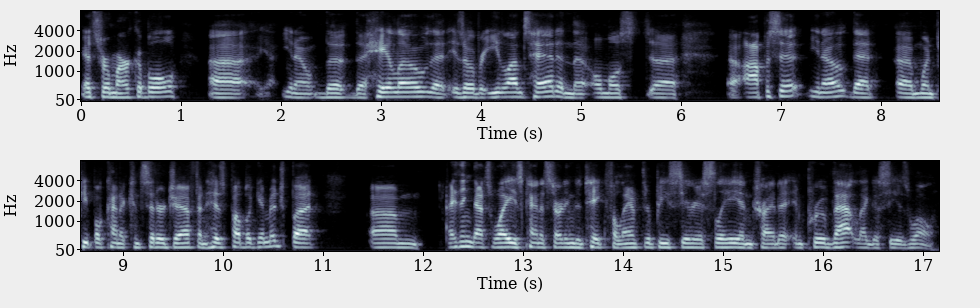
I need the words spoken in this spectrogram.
it's remarkable. Uh, you know, the the halo that is over Elon's head, and the almost uh, opposite. You know, that um, when people kind of consider Jeff and his public image, but um, I think that's why he's kind of starting to take philanthropy seriously and try to improve that legacy as well.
